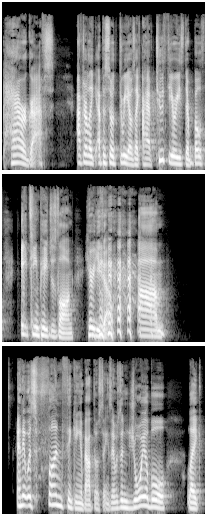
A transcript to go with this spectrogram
paragraphs after like episode three. I was like, I have two theories. They're both 18 pages long. Here you go. um, and it was fun thinking about those things. It was enjoyable. Like,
